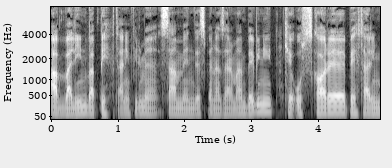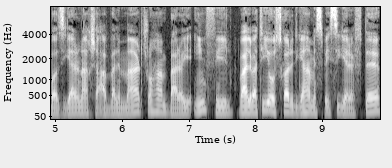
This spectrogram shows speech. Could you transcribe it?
اولین و بهترین فیلم سم مندس به نظر من ببینید که اسکار بهترین بازیگر نقش اول مرد رو هم برای این فیلم و البته یه اسکار دیگه هم اسپیسی گرفته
